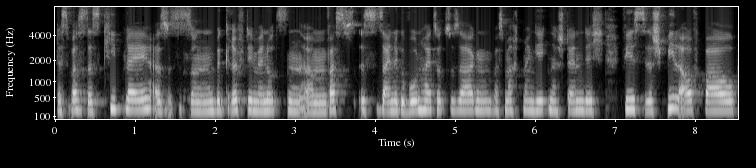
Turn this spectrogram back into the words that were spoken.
das, was ist das Keyplay? Also es ist so ein Begriff, den wir nutzen. Ähm, was ist seine Gewohnheit sozusagen? Was macht mein Gegner ständig? Wie ist der Spielaufbau?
